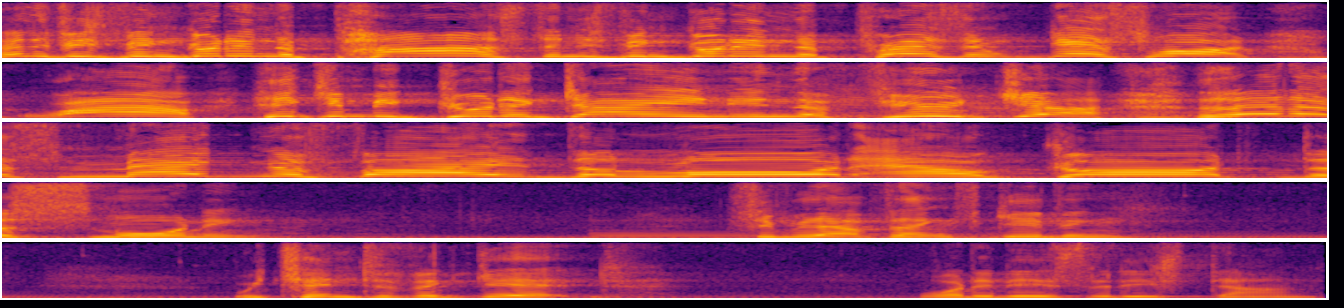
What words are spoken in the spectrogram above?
And if he's been good in the past and he's been good in the present, guess what? Wow, he can be good again in the future. Let us magnify the Lord our God this morning. See, without thanksgiving, we tend to forget what it is that he's done.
